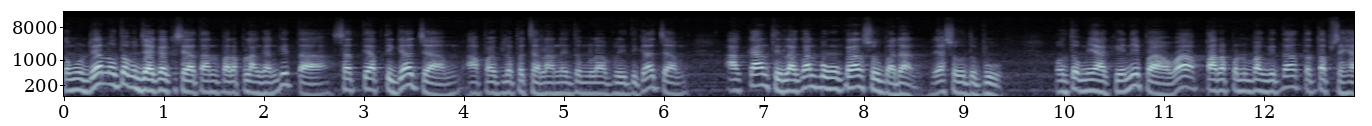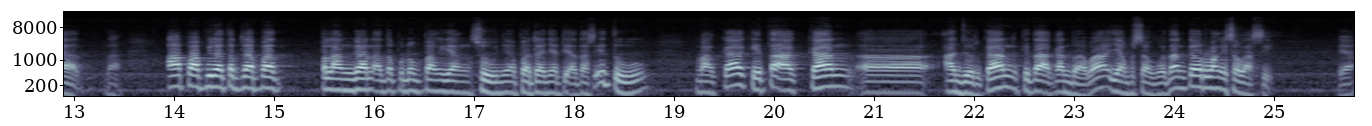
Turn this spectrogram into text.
Kemudian untuk menjaga kesehatan para pelanggan kita, setiap tiga jam apabila perjalanan itu melampaui tiga jam, akan dilakukan pengukuran suhu badan, ya suhu tubuh, untuk meyakini bahwa para penumpang kita tetap sehat. Nah, apabila terdapat pelanggan atau penumpang yang suhunya badannya di atas itu, maka kita akan uh, anjurkan, kita akan bawa yang bersangkutan ke ruang isolasi, ya,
